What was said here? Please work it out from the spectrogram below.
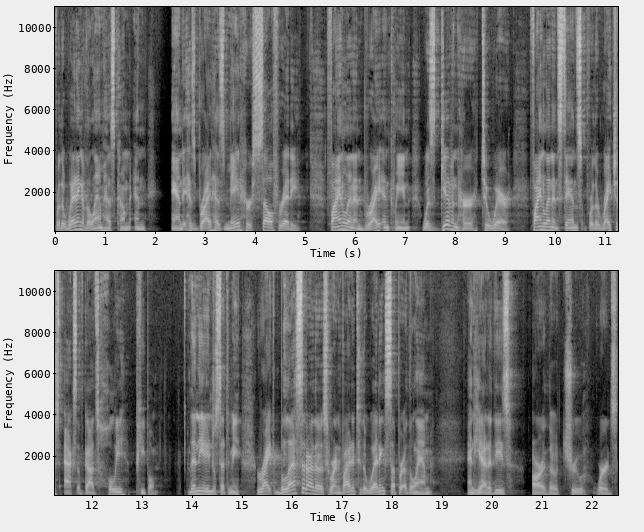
For the wedding of the Lamb has come, and, and his bride has made herself ready. Fine linen, bright and clean, was given her to wear. Fine linen stands for the righteous acts of God's holy people. Then the angel said to me, Write, blessed are those who are invited to the wedding supper of the Lamb. And he added, These are the true words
